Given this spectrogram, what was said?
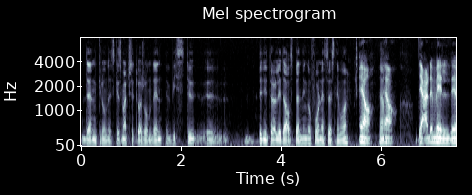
den kroniske smertesituasjonen din hvis du øh, benytter deg litt avspenning og får ned stressnivået? Ja, Ja. ja. Det er det veldig,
